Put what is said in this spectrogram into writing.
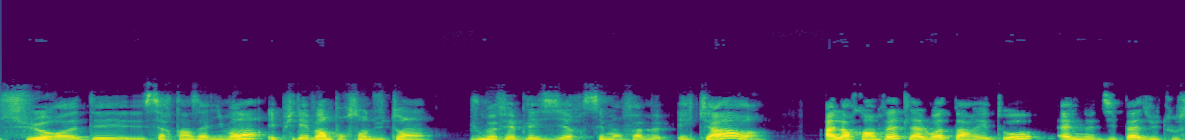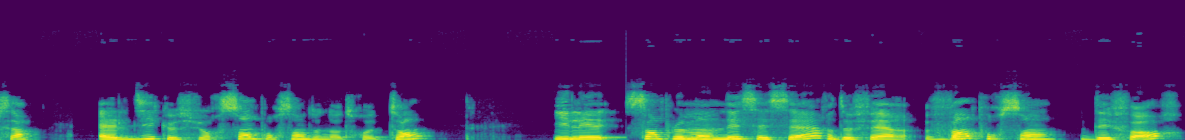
sur euh, des, certains aliments, et puis les 20% du temps, je me fais plaisir, c'est mon fameux écart. Alors qu'en fait, la loi de Pareto, elle ne dit pas du tout ça. Elle dit que sur 100% de notre temps, il est simplement nécessaire de faire 20% d'efforts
